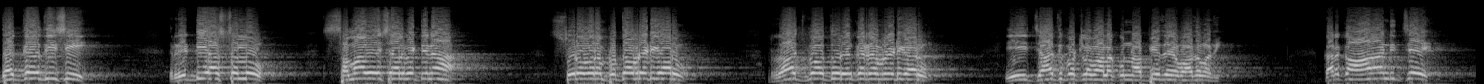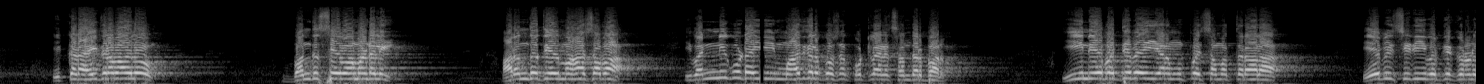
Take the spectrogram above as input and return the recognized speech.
దగ్గర తీసి రెడ్డి హాస్టల్లో సమావేశాలు పెట్టిన సురవరం ప్రతాపరెడ్డి గారు రాజ్ బహదూర్ వెంకటరామరెడ్డి గారు ఈ జాతి పట్ల వాళ్ళకున్న అభ్యుదయ వాదం అది. కనుక ఆనాడిచ్చే ఇక్కడ హైదరాబాద్లో బంధు సేవా మండలి అరుంధతి మహాసభ ఇవన్నీ కూడా ఈ మాదిగల కోసం కొట్లాడిన సందర్భాలు. ఈ నేపథ్యమే ఈయన ముప్పై సంవత్సరాల ఏబిసిడి వర్గీకరణ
